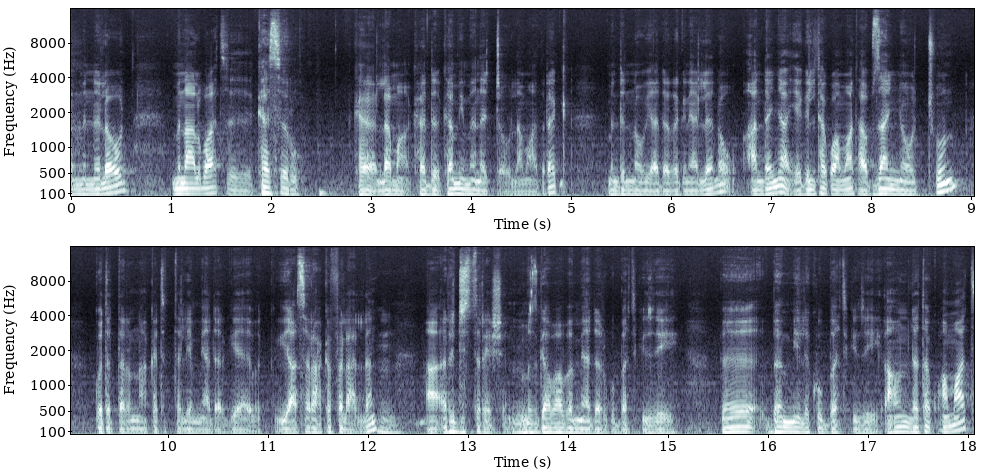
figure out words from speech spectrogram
የምንለውን ምናልባት ከስሩ ከሚመነጨው ለማድረግ ምንድን ነው እያደረግን ያለ ነው? አንደኛ የግል ተቋማት አብዛኛዎቹን ቁጥጥርና ክትትል የሚያደርግ የስራ ክፍል አለን። registration ምዝገባ በሚያደርጉበት ጊዜ በሚልኩበት ጊዜ አሁን ለተቋማት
